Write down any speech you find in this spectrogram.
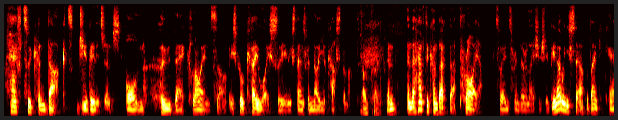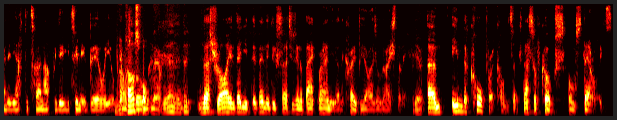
have to conduct due diligence on who their clients are. It's called KYC and it stands for Know Your Customer. Okay. And and they have to conduct that prior to enter entering the relationship. You know when you set up a bank account and you have to turn up with your utility bill or your, Your passport now, yeah, indeed. That's right, and then you then they do searches in the background. You know the credit bureaus, all the rest of it. Yeah. Um, in the corporate context, that's of course on steroids.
